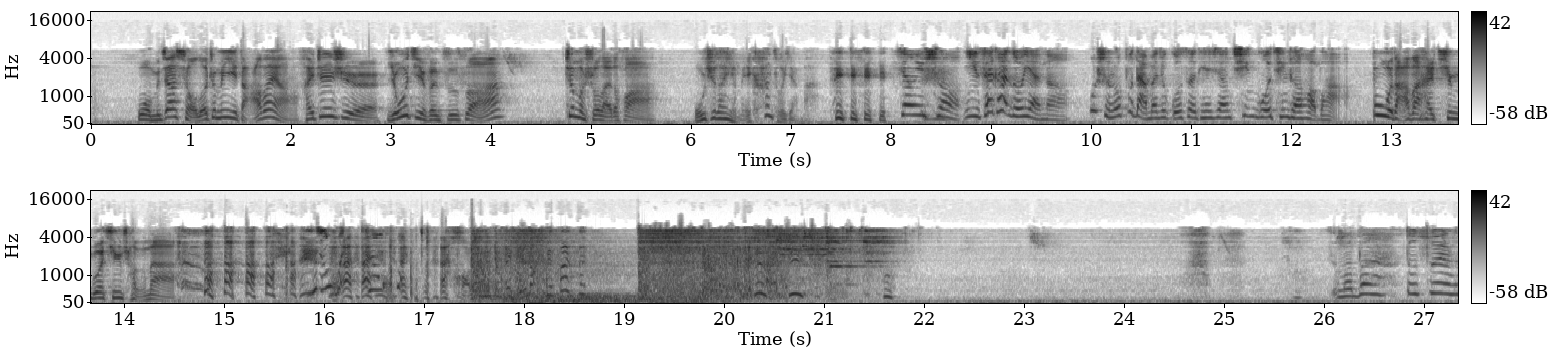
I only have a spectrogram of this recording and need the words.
我们家小罗这么一打扮呀，还真是有几分姿色啊。这么说来的话，吴菊兰也没看走眼吧？嘿嘿嘿嘿。江医生，你才看走眼呢！我沈罗不打扮就国色天香、倾国倾城，好不好？不打扮还倾国倾城呢？真坏，真坏！哎，好了，哎，别闹！怎么办？都碎了，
